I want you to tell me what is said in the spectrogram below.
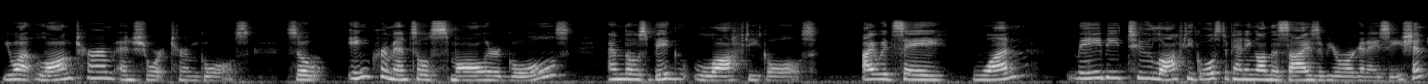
You want long term and short term goals. So, incremental, smaller goals and those big, lofty goals. I would say one, maybe two lofty goals, depending on the size of your organization.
